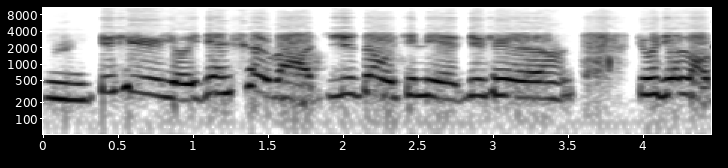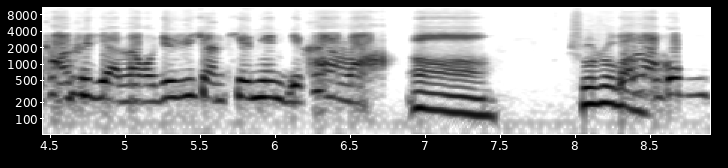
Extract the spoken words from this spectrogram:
嗯，就是有一件事儿吧，就是在我心里就是纠结老长时间了，我就是想听听你的看法。啊，说说吧我。老公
